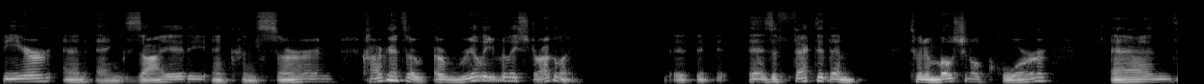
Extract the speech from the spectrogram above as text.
fear and anxiety and concern. Congregants are, are really, really struggling. It, it, it has affected them to an emotional core. And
